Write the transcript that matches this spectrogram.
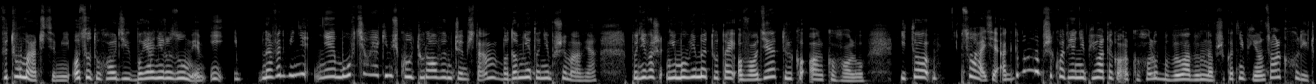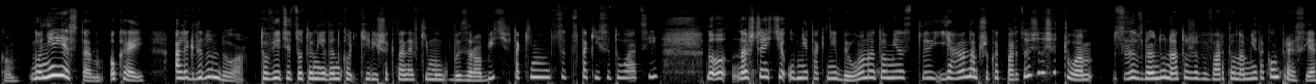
wytłumaczcie mi, o co tu chodzi, bo ja nie rozumiem. I, i nawet mi nie, nie mówcie o jakimś kulturowym czymś tam, bo do mnie to nie przemawia. Ponieważ nie mówimy tutaj o wodzie, tylko o alkoholu. I to, słuchajcie, a gdybym na przykład ja nie piła tego alkoholu, bo byłabym na przykład niepijącą alkoholiczką. No nie jestem, okej, okay. ale gdybym była, to wiecie, co ten jeden kieliszek nalewki mógłby zrobić w, takim, w takiej sytuacji? No na szczęście u mnie tak nie było było, natomiast ja na przykład bardzo źle się czułam ze względu na to, że wywarto na mnie taką presję.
